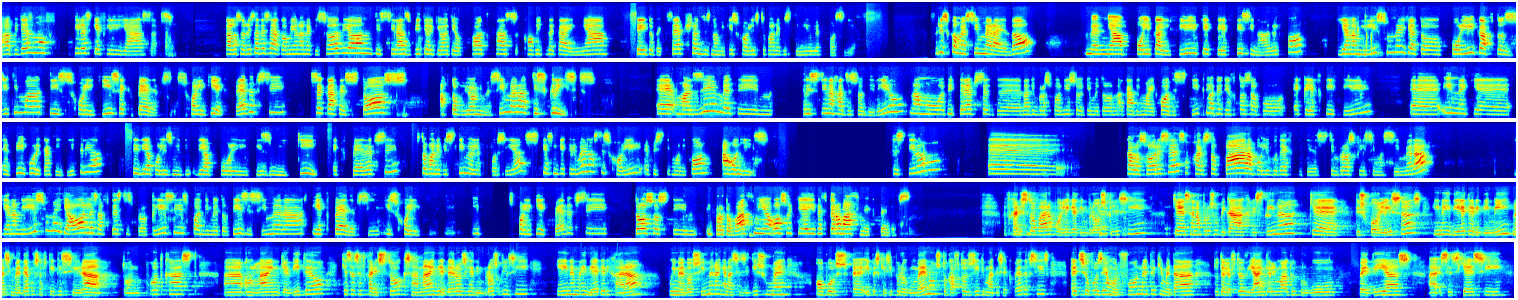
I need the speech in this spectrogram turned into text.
Αγαπητές μου φίλες και φίλοι, γεια σας. Καλώς ορίσατε σε ακόμη έναν επεισόδιο της σειράς βίντεο και audio podcast COVID-19 State of Exception της Νομικής Σχολής του Πανεπιστημίου Λευκοσίας. Βρίσκομαι σήμερα εδώ με μια πολύ καλή φίλη και εκλεκτή συνάδελφο για να μιλήσουμε για το πολύ καυτό ζήτημα της σχολικής εκπαίδευσης. Σχολική εκπαίδευση σε καθεστώς αυτό που βιώνουμε σήμερα, της κρίσης. Ε, μαζί με την Χριστίνα Χατζησοντηρίου, να μου επιτρέψετε να την προσφωνήσω και με τον ακαδημαϊκό της τίτλο, διότι αυτός από εκλεκτή φίλη ε, είναι και επίκουρη καθηγήτρια στη διαπολιτισμική εκπαίδευση στο Πανεπιστήμιο Λευκοσίας και συγκεκριμένα στη Σχολή Επιστημονικών Αγωγής. Χριστίνα μου, ε, καλώς όρισες. Ευχαριστώ πάρα πολύ που δέχτηκες την πρόσκληση μας σήμερα για να μιλήσουμε για όλες αυτές τις προκλήσεις που αντιμετωπίζει σήμερα η εκπαίδευση, η σχολική, η σχολική εκπαίδευση, τόσο στην η πρωτοβάθμια όσο και η δευτεροβάθμια εκπαίδευση. Ευχαριστώ πάρα πολύ για την πρόσκληση και εσένα προσωπικά, Χριστίνα, και τη σχολή σας. Είναι ιδιαίτερη τιμή να συμμετέχω σε αυτή τη σειρά των podcast, online και βίντεο και σας ευχαριστώ ξανά ιδιαίτερος για την πρόσκληση και είναι με ιδιαίτερη χαρά που είμαι εδώ σήμερα για να συζητήσουμε όπως ε, είπες και εσύ προηγουμένως, το καυτό ζήτημα της εκπαίδευσης, έτσι όπως διαμορφώνεται και μετά το τελευταίο διάγγελμα του Υπουργού Παιδείας σε σχέση ε,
